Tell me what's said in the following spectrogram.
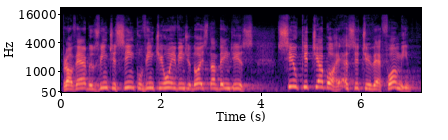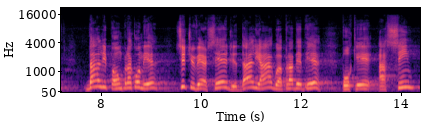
Provérbios 25, 21 e 22 também diz: Se o que te aborrece tiver fome, dá-lhe pão para comer, se tiver sede, dá-lhe água para beber porque assim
